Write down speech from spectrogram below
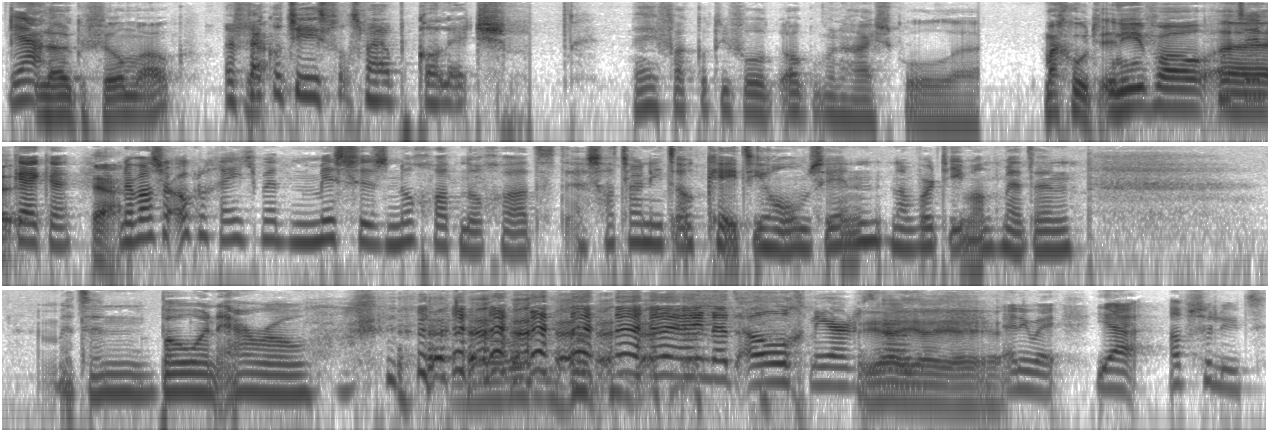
Ja, Leuke film ook. Een faculty is volgens mij op college. Nee, Faculty voelt ook op een high school. Maar goed, in ieder geval. Moeten we eh, even kijken. ja. Er was er ook nog eentje met Mrs. nog wat, nog wat. Er zat daar niet ook Katie Holmes in? Dan wordt iemand met een, met een bow and arrow in het oog neergezet. ja, ja, ja, ja. Anyway, ja, absoluut.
